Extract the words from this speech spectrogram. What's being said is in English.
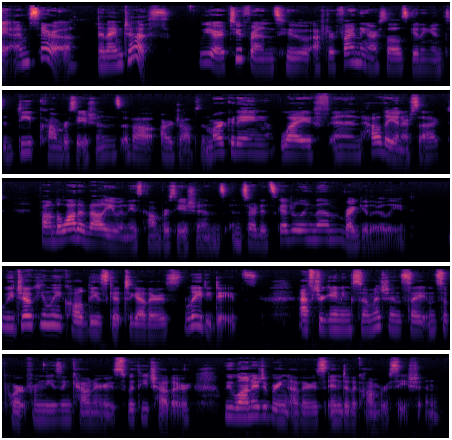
Hi, I'm Sarah. And I'm Jess. We are two friends who, after finding ourselves getting into deep conversations about our jobs in marketing, life, and how they intersect, found a lot of value in these conversations and started scheduling them regularly. We jokingly called these get togethers lady dates. After gaining so much insight and support from these encounters with each other, we wanted to bring others into the conversation.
